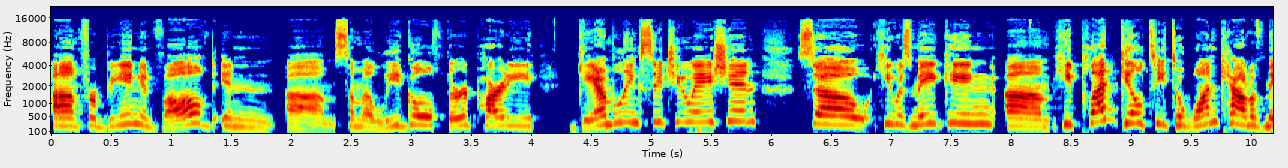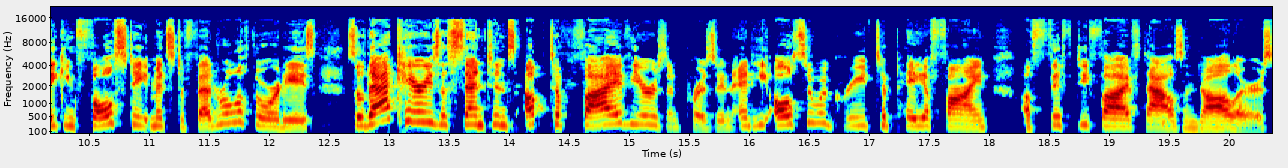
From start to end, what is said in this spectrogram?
um, for being involved in um, some illegal third party gambling situation. So he was making, um, he pled guilty to one count of making false statements to federal authorities. So that carries a sentence up to five years in prison. And he also agreed to pay a fine of $55,000.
